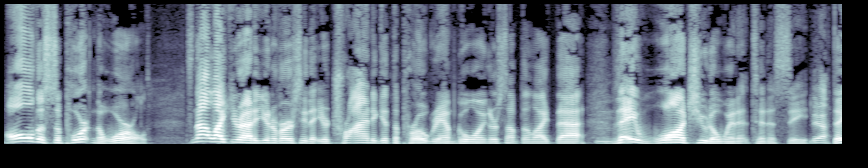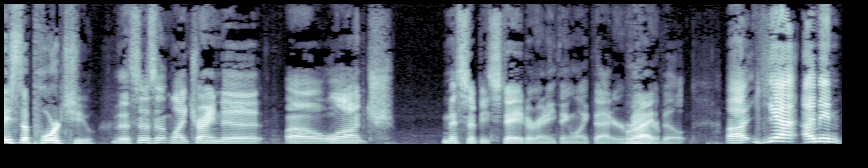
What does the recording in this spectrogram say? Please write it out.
all the support in the world. It's not like you're at a university that you're trying to get the program going or something like that. Mm-hmm. They want you to win at Tennessee. Yeah. They support you. This isn't like trying to uh, launch Mississippi State or anything like that or right. Vanderbilt. Uh, yeah, I mean,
